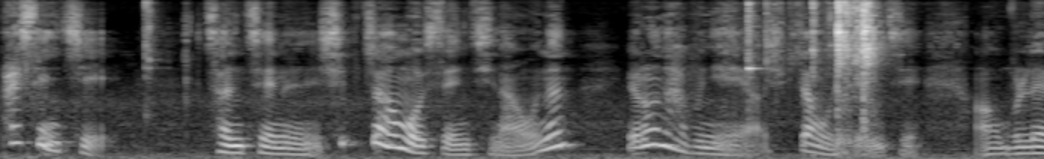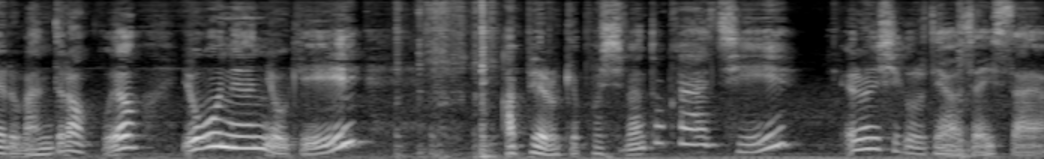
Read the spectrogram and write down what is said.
7.8cm 전체는 10.5cm 나오는 이런 화분이에요. 10.5cm 어, 물레로 만들었고요. 요거는 여기 앞에 이렇게 보시면 똑같이 이런 식으로 되어져 있어요.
